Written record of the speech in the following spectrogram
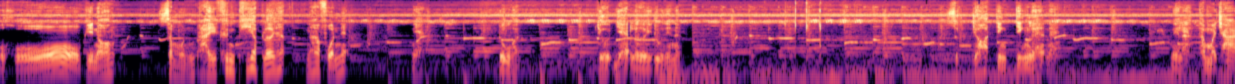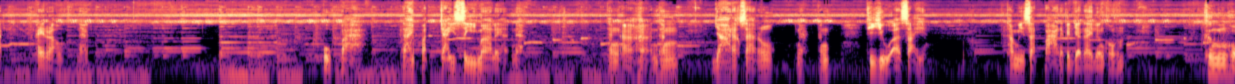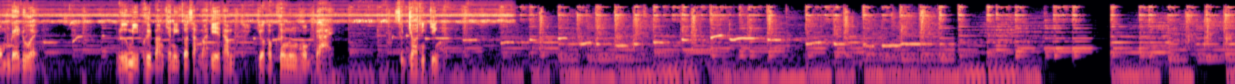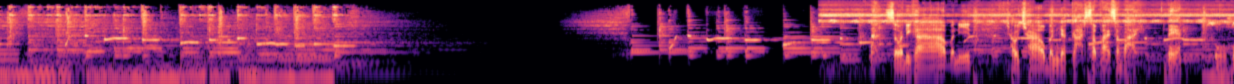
โอ้โห พี่น้อง สมุนไพรขึ้นเพียบเลยฮะ หน้าฝนเนี่ย เนี่ย ดูฮะ เยอะแยะเลยดูนี่นะสุดยอดจริง ๆ เลยฮะนะ นี่แหละ ธรรมชาติให้เรานะฮะปลูกป่าได้ปัจจัยสี่มาเลยฮะนะ ทั้งอาหารทั้ง ยารักษาโรคนะทั้งที่อยู่อาศัย ถ้ามีสัตว์ป่านะก็จะได้เรื่องของเครื่องนุ่งห่มได้ด้วย หรือมีพืชบางชนิดก็สามารถที่จะทำเกี่ยวกับเครื่องนุ่งห่มได้ สุดยอดจริงๆ สวัสดีครับ วันนี้เช้าเช้าบรรยากาศสบายสบายแดดโอ้โห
